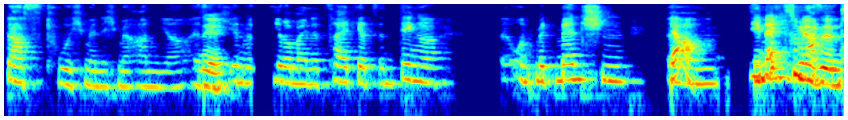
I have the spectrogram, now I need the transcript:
Das tue ich mir nicht mehr an, ja. Also Nee. ich investiere meine Zeit jetzt in Dinge äh, und mit Menschen, Ja, ähm, die nett mich zu mir sind.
